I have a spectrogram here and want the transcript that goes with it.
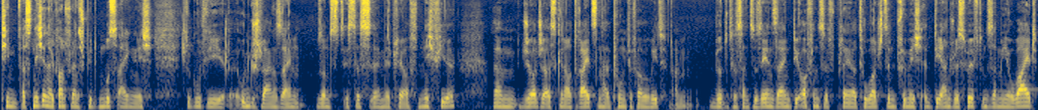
Team, was nicht in der Conference spielt, muss eigentlich so gut wie äh, ungeschlagen sein. Sonst ist das äh, mit Playoffs nicht viel. Ähm, Georgia ist genau 13,5 Punkte Favorit. Ähm, wird interessant zu sehen sein. Die Offensive Player to watch sind für mich DeAndre Swift und Samir White.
